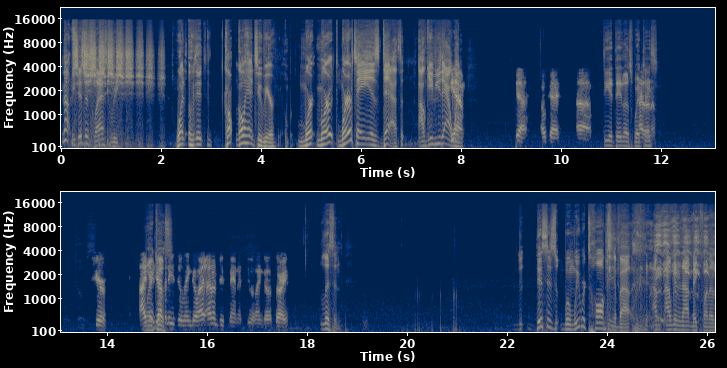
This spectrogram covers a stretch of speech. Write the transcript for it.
No, He did this last week. Week. What? Go, go ahead, two beer. Muer- Muer- Muerte is death. I'll give you that yeah, one. Yeah. Okay. Uh, Dia de los. Muertos. sure. I do Japanese Duolingo. I, I don't do Spanish Duolingo. Sorry. Listen. This is when we were talking about. I'm, I'm going to not make fun of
